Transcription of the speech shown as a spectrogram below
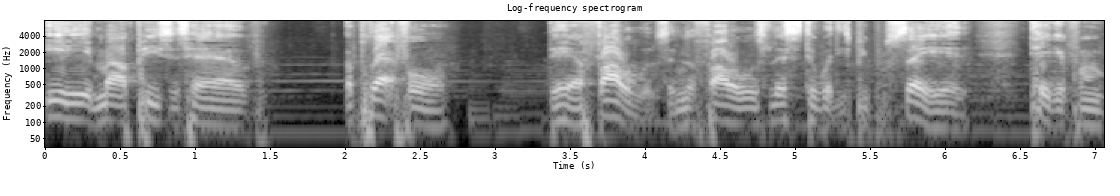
idiot mouthpieces have a platform, they have followers, and the followers listen to what these people say and take it from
